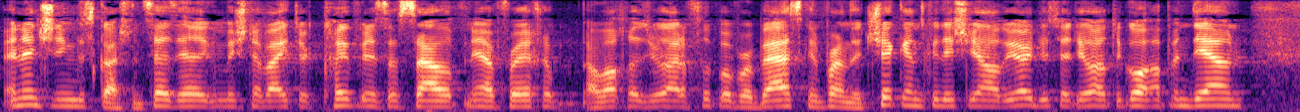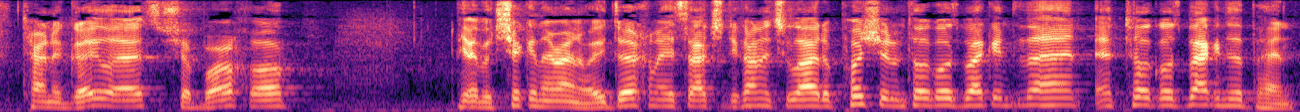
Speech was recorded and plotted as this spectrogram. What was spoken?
An interesting discussion. Says says, Mishnah Vaiter, Kaifin is a salaf Allah is you're allowed to flip over a basket in front of the chickens. Kadesh Yal you said you're allowed to go up and down. Tarnagailas, Shabarcha. You have a chicken that ran away. You're allowed to push it until it goes back into the pen. Until it goes back into the pen.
